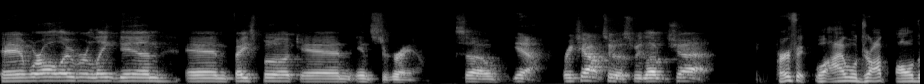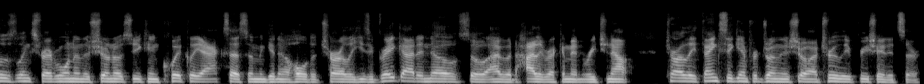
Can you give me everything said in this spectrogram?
And we're all over LinkedIn and Facebook and Instagram. So, yeah, reach out to us. We love to chat. Perfect. Well, I will drop all those links for everyone in the show notes so you can quickly access them and get a hold of Charlie. He's a great guy to know. So, I would highly recommend reaching out. Charlie, thanks again for joining the show. I truly appreciate it, sir.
